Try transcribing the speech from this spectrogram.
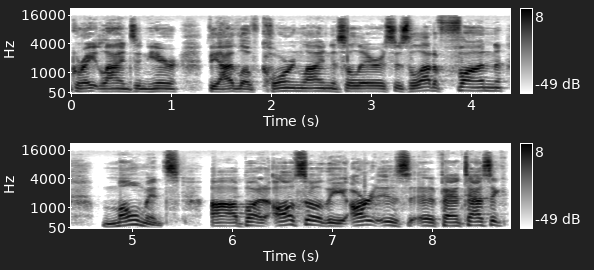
great lines in here. The I love corn line is hilarious. There's a lot of fun moments, uh, but also the art is uh, fantastic.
